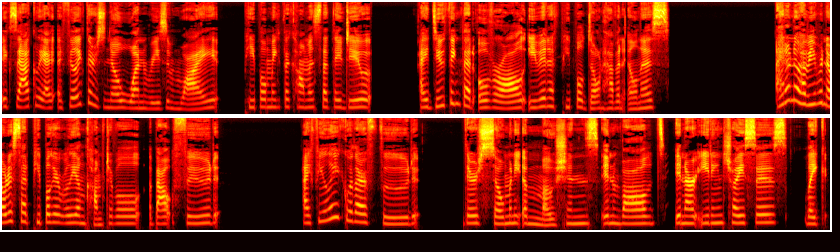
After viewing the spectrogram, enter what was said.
exactly. I, I feel like there's no one reason why people make the comments that they do. I do think that overall, even if people don't have an illness, I don't know. Have you ever noticed that people get really uncomfortable about food? I feel like with our food, there's so many emotions involved in our eating choices. Like,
